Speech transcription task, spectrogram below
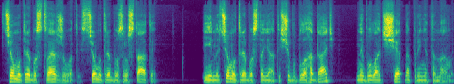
В цьому треба стверджувати, в цьому треба зростати, і на цьому треба стояти, щоб благодать не була тщетна прийнята нами.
